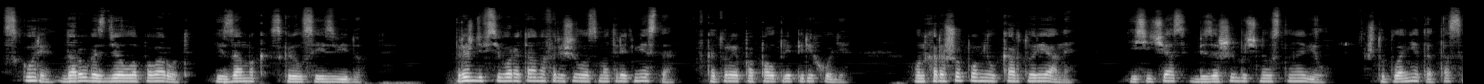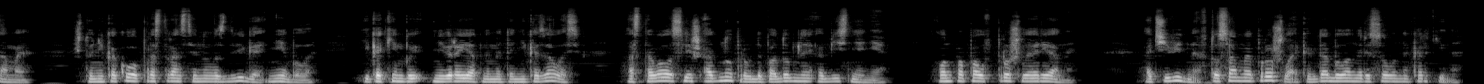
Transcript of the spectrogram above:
Вскоре дорога сделала поворот, и замок скрылся из виду. Прежде всего Ротанов решил осмотреть место, в которое попал при переходе. Он хорошо помнил карту Рианы и сейчас безошибочно установил, что планета та самая, что никакого пространственного сдвига не было, и каким бы невероятным это ни казалось, Оставалось лишь одно правдоподобное объяснение. Он попал в прошлое Арианы. Очевидно, в то самое прошлое, когда была нарисована картина.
